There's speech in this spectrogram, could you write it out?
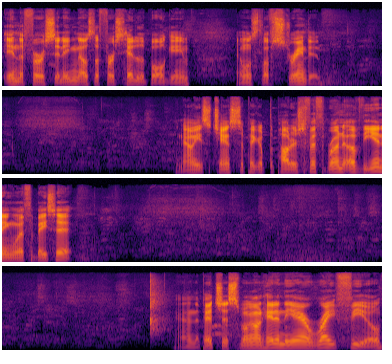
in the first inning. That was the first hit of the ball game and was left stranded. And now he has a chance to pick up the Potters' fifth run of the inning with a base hit. And the pitch is swung on, hit in the air, right field.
